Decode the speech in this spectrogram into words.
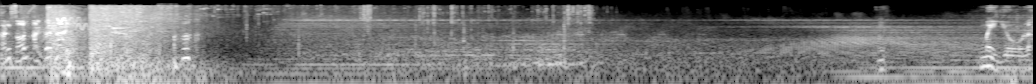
คันสอนอัดกระแทก อยู่เหรอ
